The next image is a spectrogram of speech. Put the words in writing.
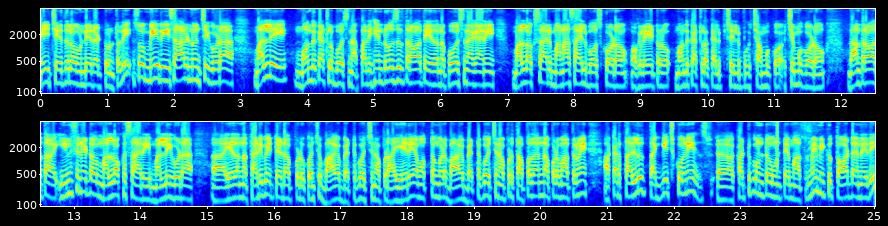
మీ చేతిలో ఉండేటట్టు ఉంటుంది. సో మీరు ఈసారి నుంచి కూడా మళ్ళీ మందు కట్టలు పోసిన పదిహేను రోజుల తర్వాత ఏదైనా పోసినా కానీ మళ్ళీ ఒకసారి మనాసాయిలు పోసుకోవడం ఒక లీటరు మందు కట్టలో కలిపి చెల్లిపు చమ్ముకో చిమ్ముకోవడం దాని తర్వాత ఇన్ఫినిట్ మళ్ళీ ఒకసారి మళ్ళీ కూడా ఏదన్నా తడి పెట్టేటప్పుడు కొంచెం బాగా బెట్టకొచ్చినప్పుడు ఆ ఏరియా మొత్తం కూడా బాగా బెట్టకొచ్చినప్పుడు తప్పదన్నప్పుడు మాత్రమే అక్కడ తళ్ళు తగ్గించుకొని కట్టుకుంటూ ఉంటే మాత్రమే మీకు తోట అనేది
